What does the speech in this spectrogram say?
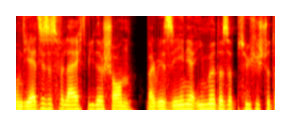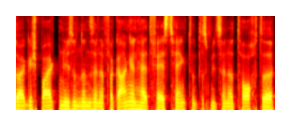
Und jetzt ist es vielleicht wieder schon, weil wir sehen ja immer, dass er psychisch total gespalten ist und an seiner Vergangenheit festhängt und das mit seiner Tochter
